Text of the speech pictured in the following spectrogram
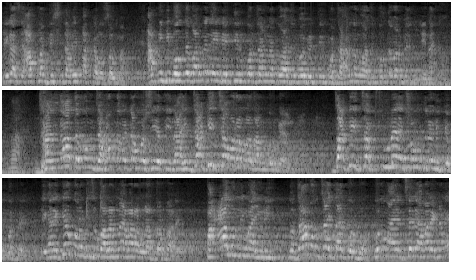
ঠিক আছে আপনার দৃষ্টিতে আমি পাক্কা মুসলমান। আপনি কি বলতে পারবেন এই ব্যক্তির উপর জান্নাত ওয়াজিব ওই ব্যক্তির উপর জাহান্নাম ওয়াজিব বলতে পারবেন? না। না। জান্নাত এবং জাহান্নাম এটা মশিয়াত ইলাহি। যাকে ইচ্ছা আমার আল্লাহ দান করবেন। যাকে ইচ্ছা তুলে সমুদ্রে নিক্ষেপ করবে এখানে কেউ কোনো কিছু বলার না আমার আল্লাহর দরবারে। যা মন চাই তা করব। কোন মায়ের ছেলে আমার এখানে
